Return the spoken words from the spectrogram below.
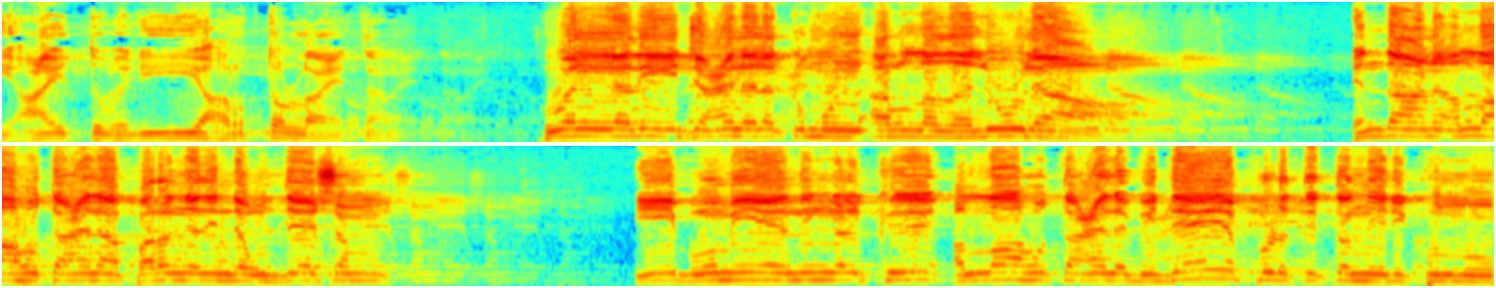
ഈ ആയത്ത് വലിയ അർത്ഥമുള്ള ആയത്താണ്. എന്താണ് അള്ളാഹു താല പറഞ്ഞതിന്റെ ഉദ്ദേശം? ഈ ഭൂമിയെ നിങ്ങൾക്ക് അള്ളാഹു താല വിധേയപ്പെടുത്തി തന്നിരിക്കുന്നു.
